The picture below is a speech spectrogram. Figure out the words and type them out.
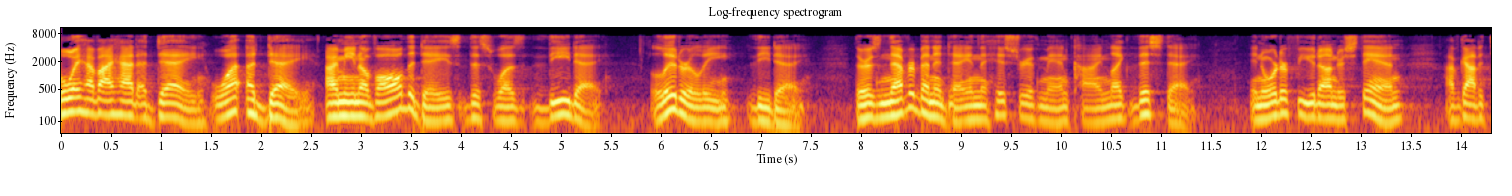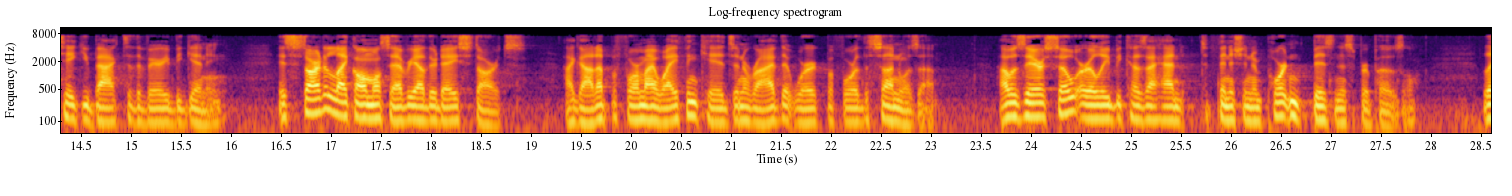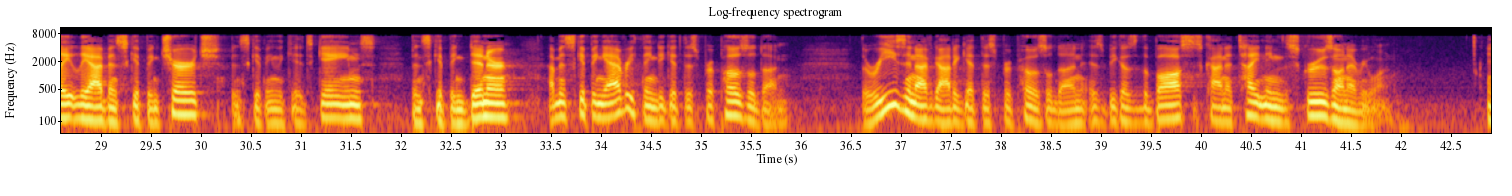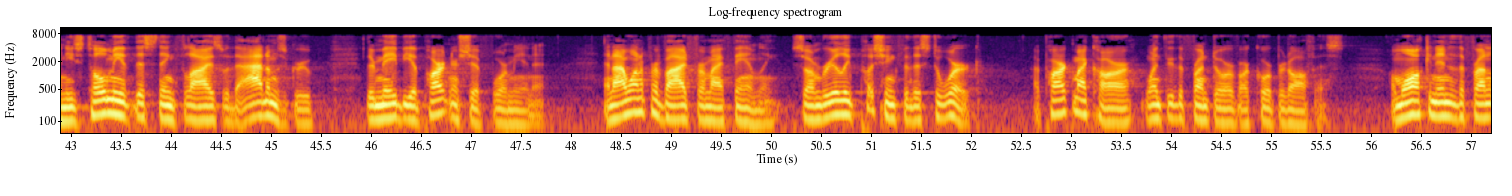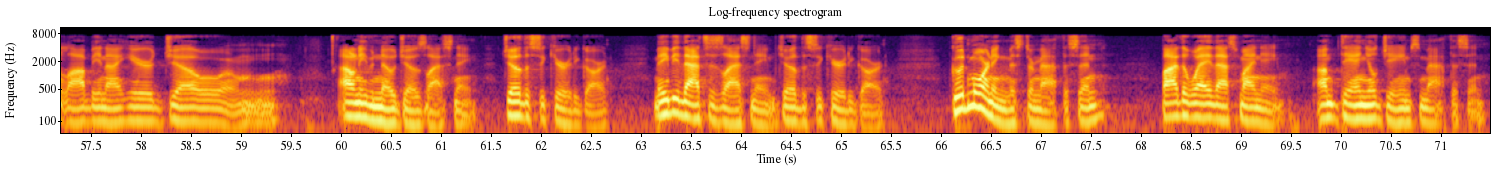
Boy, have I had a day. What a day. I mean, of all the days, this was the day. Literally, the day. There has never been a day in the history of mankind like this day. In order for you to understand, I've got to take you back to the very beginning. It started like almost every other day starts. I got up before my wife and kids and arrived at work before the sun was up. I was there so early because I had to finish an important business proposal. Lately, I've been skipping church, been skipping the kids' games, been skipping dinner. I've been skipping everything to get this proposal done. The reason I've got to get this proposal done is because the boss is kind of tightening the screws on everyone. And he's told me if this thing flies with the Adams Group, there may be a partnership for me in it. And I want to provide for my family, so I'm really pushing for this to work. I parked my car, went through the front door of our corporate office. I'm walking into the front lobby and I hear Joe, um, I don't even know Joe's last name, Joe the security guard. Maybe that's his last name, Joe the security guard. Good morning, Mr. Matheson. By the way, that's my name. I'm Daniel James Matheson.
